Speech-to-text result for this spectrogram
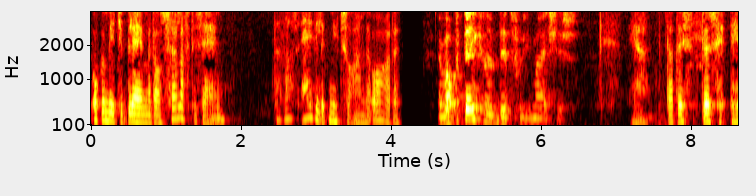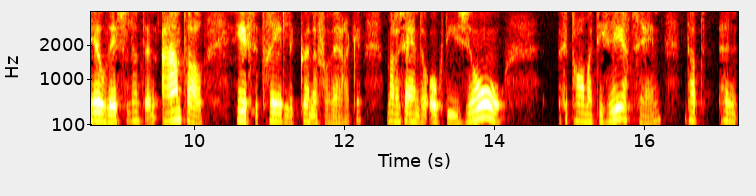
ook een beetje blij met onszelf te zijn, dat was eigenlijk niet zo aan de orde. En wat betekende dit voor die meisjes? Ja, dat is, is heel wisselend. Een aantal heeft het redelijk kunnen verwerken, maar er zijn er ook die zo getraumatiseerd zijn, dat hun,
